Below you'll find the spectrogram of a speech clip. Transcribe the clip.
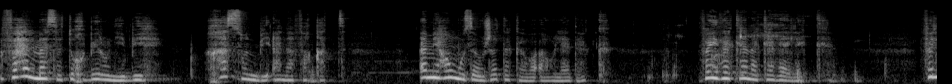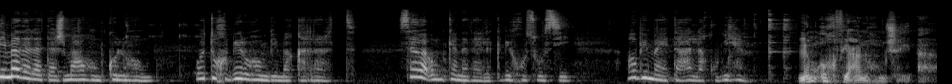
فهل ما ستخبرني به خاص بي أنا فقط أم يهم زوجتك وأولادك؟ فإذا كان كذلك فلماذا لا تجمعهم كلهم وتخبرهم بما قررت سواء كان ذلك بخصوصي أو بما يتعلق بهم لم أخفي عنهم شيئا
